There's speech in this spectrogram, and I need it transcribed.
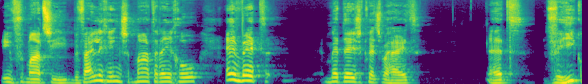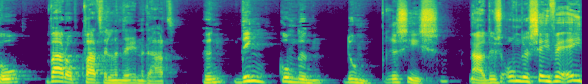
informatiebeveiligingsmaatregel en werd met deze kwetsbaarheid het vehikel waarop kwaadwillenden inderdaad hun ding konden doen. Precies. Nou, dus onder CVE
